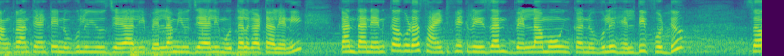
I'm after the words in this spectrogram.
సంక్రాంతి అంటే నువ్వులు యూజ్ చేయాలి బెల్లం యూజ్ చేయాలి ముద్దలు కట్టాలి అని. కానీ దాని వెనుక కూడా సైంటిఫిక్ రీజన్ బెల్లము ఇంకా నువ్వులు హెల్తీ ఫుడ్ సో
